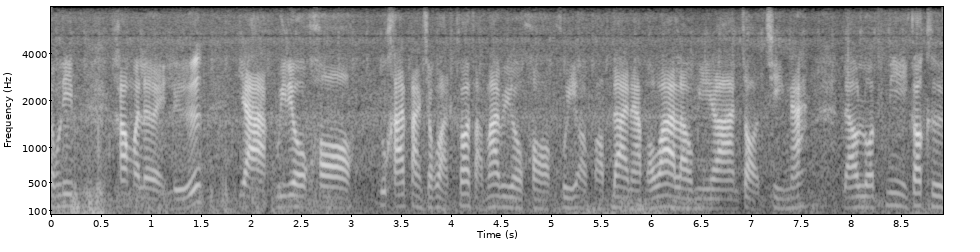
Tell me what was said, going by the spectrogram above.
ต้องรีบเข้ามาเลย หรืออยากวิดีโอคอลลูกค้าต่างจังหวัดก็สามารถวิดีโอคอลคุยออกออฟได้นะ เพราะว่าเรามีลานจอดจริงนะ แล้วรถนี่ก็คือ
